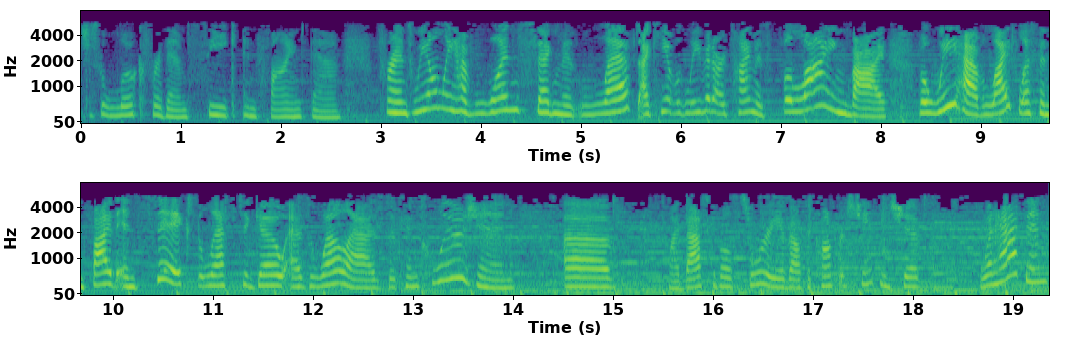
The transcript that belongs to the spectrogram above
just look for them, seek and find them. Friends, we only have one segment left. I can't believe it. Our time is flying by. But we have life lesson 5 and 6 left to go as well as the conclusion of my basketball story about the conference championships what happened?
